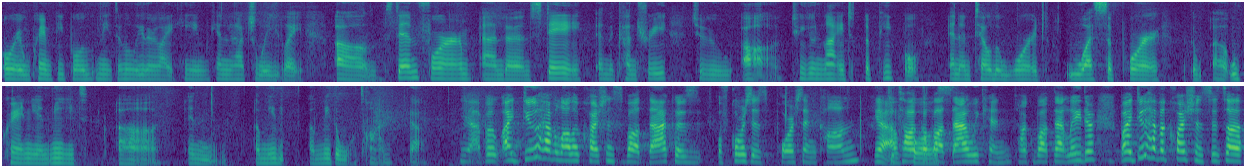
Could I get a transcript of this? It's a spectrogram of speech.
or Ukrainian people need a leader like him can actually like um, stand firm and then stay in the country to uh, to unite the people and then tell the world what support the uh, Ukrainian need uh, in a, mid- a medieval time. Yeah. Yeah, but I do have a lot of questions about that because, of course, it's pros and cons. Yeah, to talk course. about that, we can talk about that later. But I do have a question. It's a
